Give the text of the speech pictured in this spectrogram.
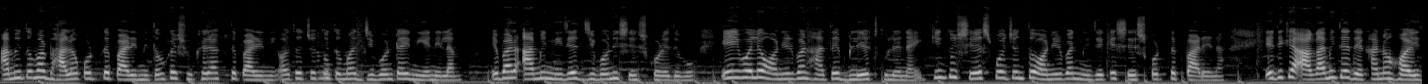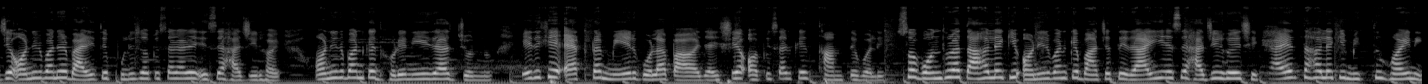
আমি তোমার ভালো করতে পারিনি, তোমাকে সুখে রাখতে পারিনি, অথচ আমি তোমার জীবনটাই নিয়ে নিলাম। এবার আমি নিজের জীবনই শেষ করে দেব। এই বলে অনির্বাণ হাতে ব্লেড তুলে নেয়। কিন্তু শেষ পর্যন্ত অনির্বাণ নিজেকে শেষ করতে পারে না। এদিকে আগামীতে দেখানো হয় যে, অনির্বাণের বাড়িতে পুলিশ অফিসাররা এসে হাজির হয়। অনির্বাণকে ধরে নিয়ে যাওয়ার জন্য। এদিকে একটা মেয়ের গোলা পাওয়া যায়, সে অফিসারকে থামতে বলে। সো বন্ধুরা, তাহলে কি অনির্বাণকে বাঁচাতে রাই এসে হাজির হয়েছে? রায়ের তাহলে কি মৃত্যু হয়নি?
